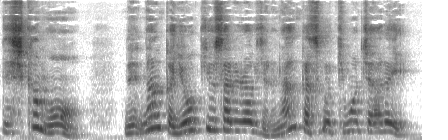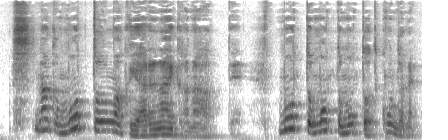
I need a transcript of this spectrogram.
で、しかも、ね、なんか要求されるわけじゃない。なんかすごい気持ち悪い。なんかもっとうまくやれないかなって。もっともっともっとって今度ね、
